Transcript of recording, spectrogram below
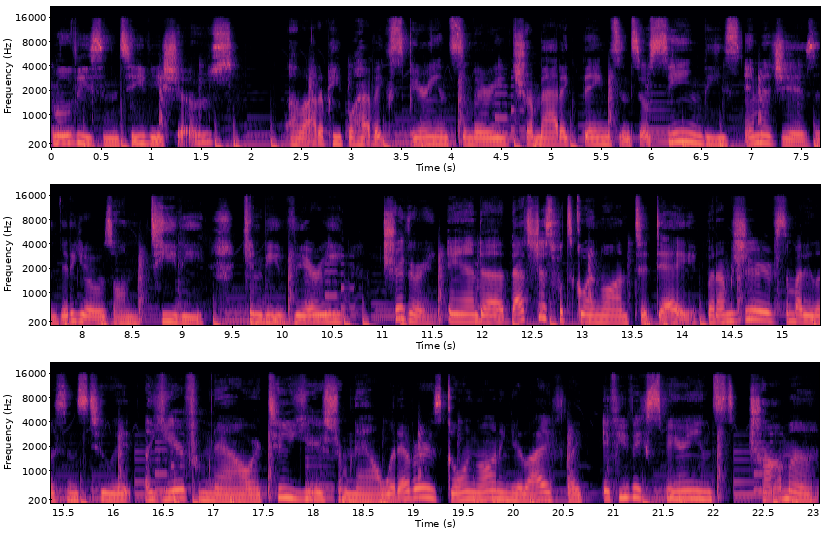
movies and TV shows. A lot of people have experienced some very traumatic things, and so seeing these images and videos on TV can be very triggering. And uh, that's just what's going on today. But I'm sure if somebody listens to it a year from now or two years from now, whatever is going on in your life, like if you've experienced trauma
